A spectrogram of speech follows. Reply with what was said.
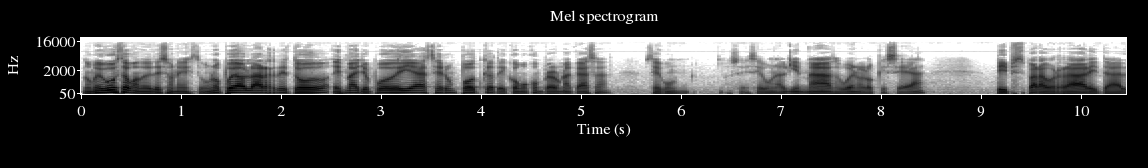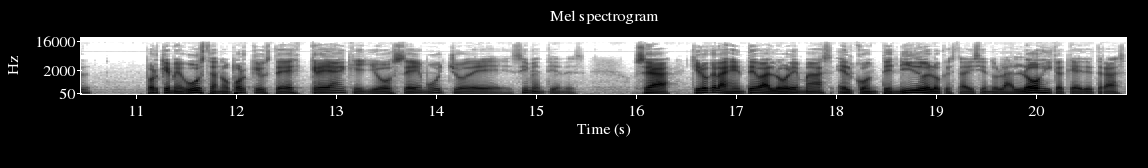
No me gusta cuando es deshonesto. Uno puede hablar de todo. Es más, yo podría hacer un podcast de cómo comprar una casa según, no sé, según alguien más o bueno, lo que sea, tips para ahorrar y tal, porque me gusta, no porque ustedes crean que yo sé mucho de, ¿sí me entiendes? O sea, quiero que la gente valore más el contenido de lo que está diciendo, la lógica que hay detrás,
